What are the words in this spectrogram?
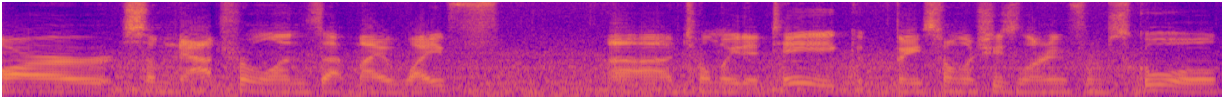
are some natural ones that my wife uh, told me to take based on what she's learning from school.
